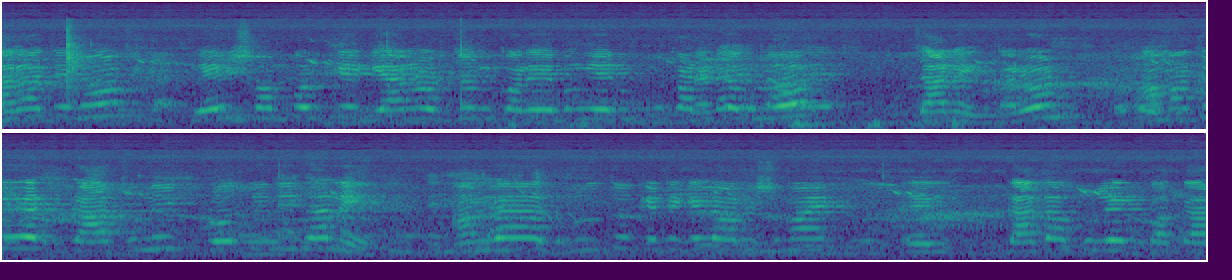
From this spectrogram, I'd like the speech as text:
তারা যেন এই সম্পর্কে জ্ঞান অর্জন করে এবং এর উপকারিতাগুলো জানে। কারণ আমাদের প্রাথমিক প্রতিবিধানে আমরা দ্রুত কেটে গেলে অনেক সময় এই গাঁদা ফুলের পাতা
